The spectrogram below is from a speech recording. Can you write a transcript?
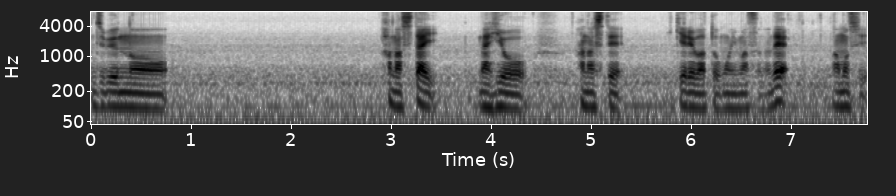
自分の話したい内容を話してければと思いますので、まあ、もし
